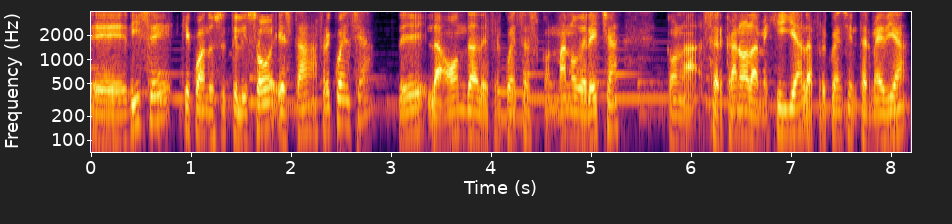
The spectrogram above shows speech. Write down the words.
Eh, dice que cuando se utilizó esta frecuencia de la onda de frecuencias con mano derecha, con la cercano a la mejilla, la frecuencia intermedia,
